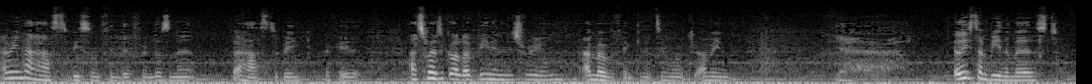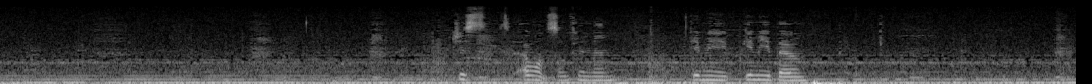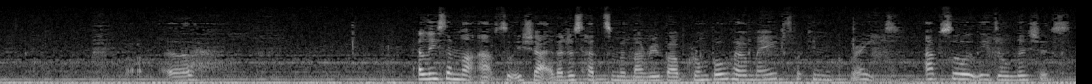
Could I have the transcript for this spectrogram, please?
I mean, that has to be something different, doesn't it? That has to be. Okay. I swear to God, I've been in this room. I'm overthinking it too much. I mean, yeah. At least I'm being immersed. Just, I want something, man. Give me, give me a bone. Uh. At least I'm not absolutely shattered. I just had some of my rhubarb crumble homemade. Fucking great. Absolutely delicious.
